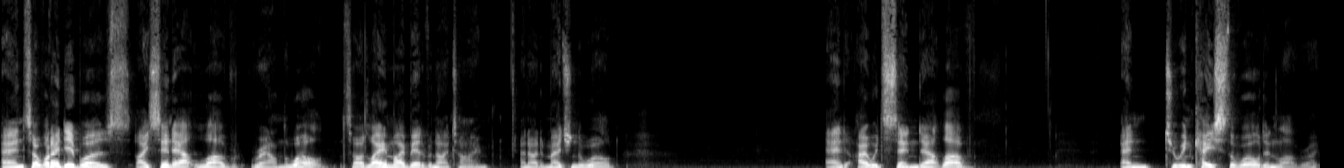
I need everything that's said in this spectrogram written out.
And so what I did was I sent out love around the world. So I'd lay in my bed of a night time and I'd imagine the world and I would send out love and to encase the world in love, right?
